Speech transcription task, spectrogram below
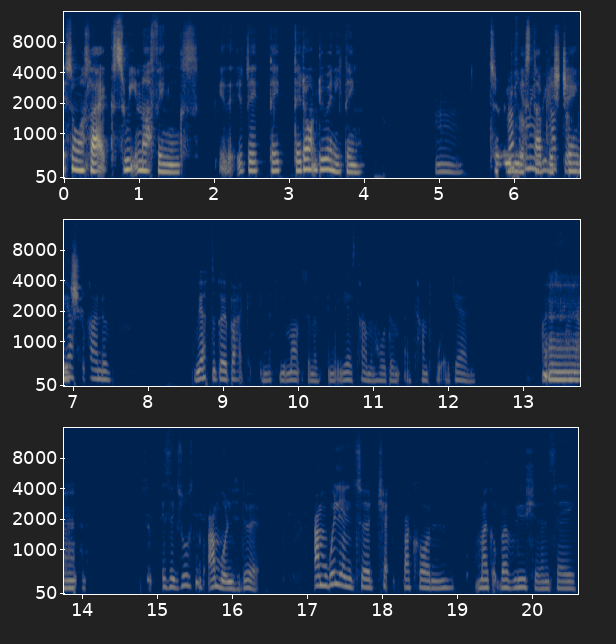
it's almost like sweet nothings they they, they don't do anything Mm. to really what I mean. Establish to. We have change to kind of. We have to go back in a few months in a, in a year's time and hold them accountable again. I just find Mm. it's, it's exhausting, but I'm willing to do it. I'm willing to check back on Makeup Revolution and say,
